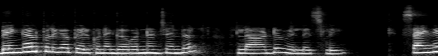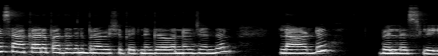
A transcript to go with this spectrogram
బెంగాల్ పులిగా పేర్కొనే గవర్నర్ జనరల్ లార్డ్ వెల్లెస్లీ సైన్య సహకార పద్ధతిని ప్రవేశపెట్టిన గవర్నర్ జనరల్ లార్డ్ వెల్లెస్లీ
